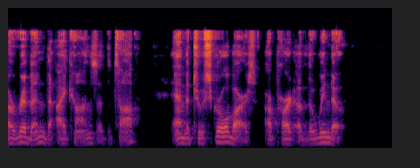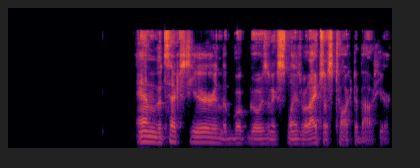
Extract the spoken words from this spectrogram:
a ribbon, the icons at the top, and the two scroll bars are part of the window. And the text here in the book goes and explains what I just talked about here.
